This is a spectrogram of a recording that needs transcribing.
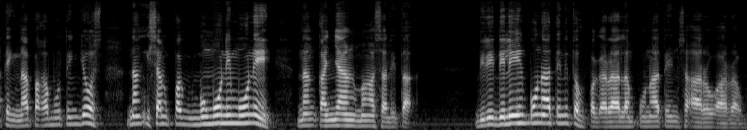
ating napakabuting Diyos ng isang pagbumuni-muni ng kanyang mga salita. Dilidiliin po natin ito, pag-aralan po natin sa araw-araw.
